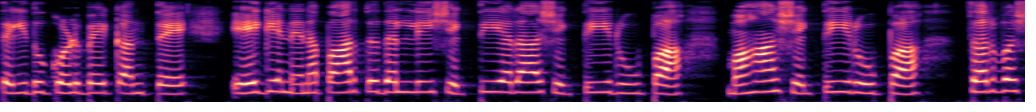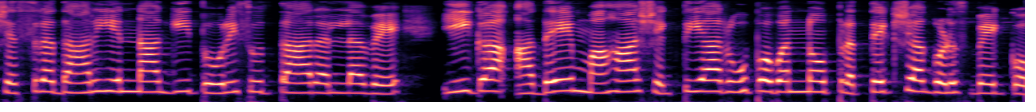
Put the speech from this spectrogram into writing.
ತೆಗೆದುಕೊಳ್ಬೇಕಂತೆ. ಹೇಗೆ ನೆನಪಾರ್ಥದಲ್ಲಿ ಶಕ್ತಿಯರ ಶಕ್ತಿ ರೂಪ ಮಹಾಶಕ್ತಿ ರೂಪ ಸರ್ವಶಸ್ತ್ರಧಾರಿಯನ್ನಾಗಿ ತೋರಿಸುತ್ತಾರಲ್ಲವೇ? ಈಗ ಅದೇ ಮಹಾಶಕ್ತಿಯ ರೂಪವನ್ನು ಪ್ರತ್ಯಕ್ಷಗೊಳಿಸಬೇಕು.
